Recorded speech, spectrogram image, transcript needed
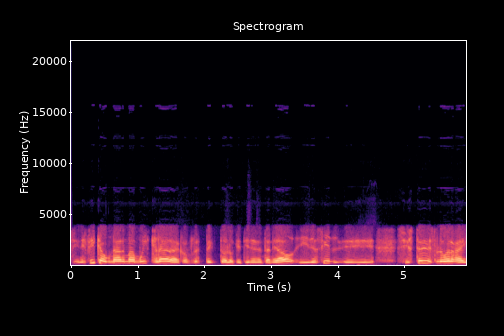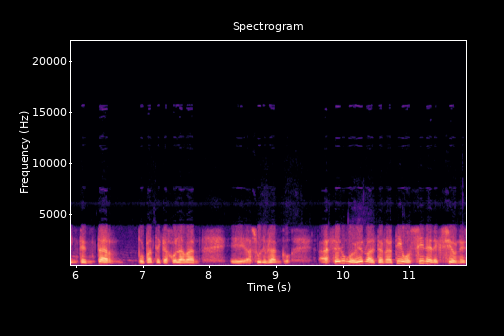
significa un arma muy clara con respecto a lo que tiene Netanyahu y decir, eh, si ustedes logran intentar por parte de Cajolabán, azul y blanco, hacer un gobierno alternativo sin elecciones,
